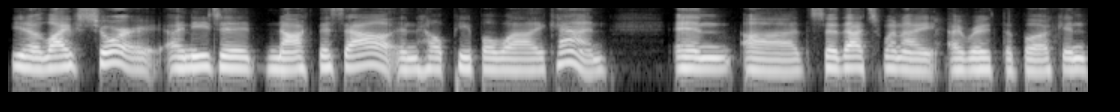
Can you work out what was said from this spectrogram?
you know, life's short. I need to knock this out and help people while I can. And uh, so that's when I I wrote the book, and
